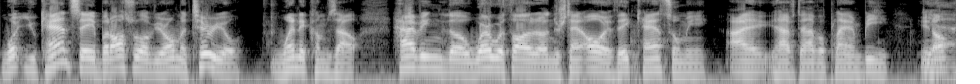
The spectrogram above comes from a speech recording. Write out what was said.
what you can say, but also of your own material when it comes out. Having the wherewithal to understand, oh, if they cancel me, I have to have a plan B. You Yeah. know,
